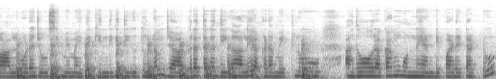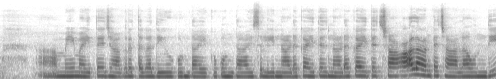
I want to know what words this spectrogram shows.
వాళ్ళు కూడా చూసి మేమైతే కిందికి దిగుతున్నాం. జాగ్రత్తగా దిగాలి. అక్కడ మెట్లు అదో రకంగా ఉన్నాయండి పడేటట్టు. మేమైతే జాగ్రత్తగా దిగుకుంటా ఎక్కుకుంటా అసలు ఈ నడక అయితే నడక అయితే చాలా అంటే చాలా ఉంది.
